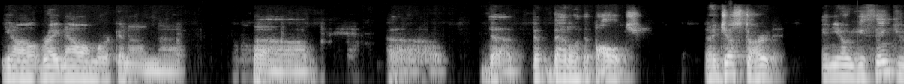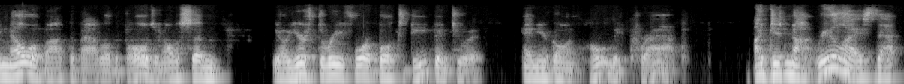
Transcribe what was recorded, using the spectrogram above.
you know right now i'm working on uh, uh uh, the, the Battle of the Bulge. And I just started. And you know, you think you know about the Battle of the Bulge, and all of a sudden, you know, you're three, four books deep into it, and you're going, "Holy crap! I did not realize that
